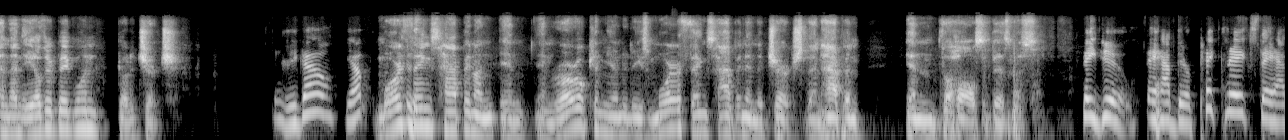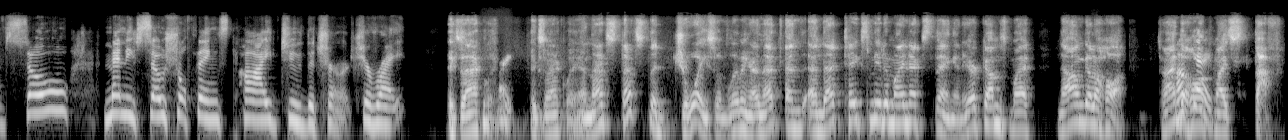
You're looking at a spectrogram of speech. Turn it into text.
And then the other big one, go to church. There you go. Yep. More things happen on, in, in rural communities, more things happen in the church than happen in the halls of business. They do. They have their picnics. They have so many social things tied to the church. You're right. Exactly. Right. Exactly. And that's that's the joys of living. Here. And that and, and that takes me to my next thing. And here comes my now I'm gonna hawk. Time to Okay. hawk my stuff.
